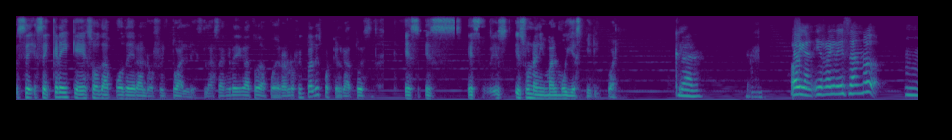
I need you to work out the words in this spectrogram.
se, cree que eso da poder a los rituales. La sangre de gato da poder a los rituales porque el gato es, es, es, es un animal muy espiritual. Claro. Oigan, y regresando mm,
